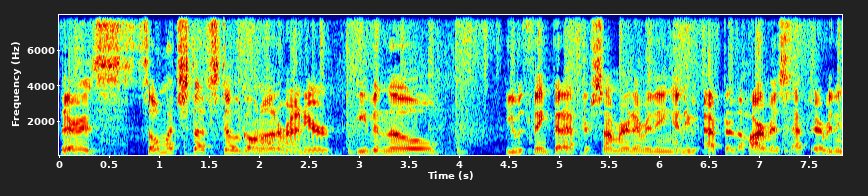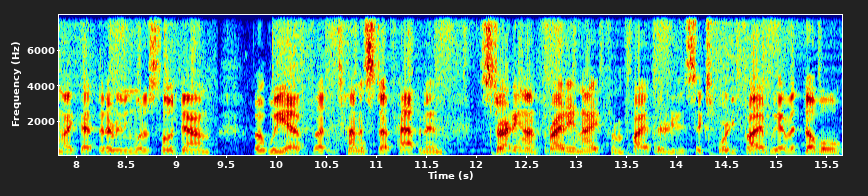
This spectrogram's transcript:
There is so much stuff still going on around here, even though you would think that after summer and everything, and after the harvest, after everything like that, that everything would have slowed down. But we have a ton of stuff happening. Starting on Friday night from 5:30 to 6:45, we have a double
